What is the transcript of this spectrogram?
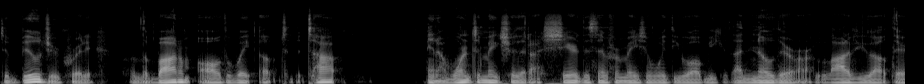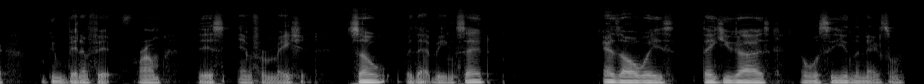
to build your credit from the bottom all the way up to the top. And I wanted to make sure that I shared this information with you all because I know there are a lot of you out there who can benefit from this information. So, with that being said, as always, thank you guys, and we'll see you in the next one.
